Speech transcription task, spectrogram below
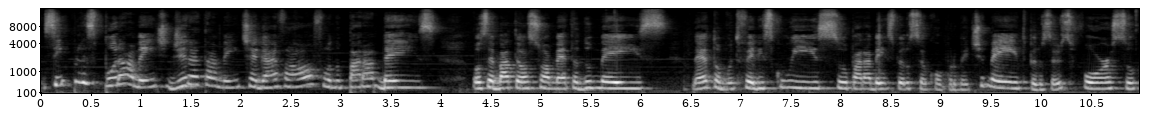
simples, puramente, diretamente chegar e falar: Ó, oh, Fulano, parabéns você bateu a sua meta do mês, né? Tô muito feliz com isso. Parabéns pelo seu comprometimento, pelo seu esforço.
